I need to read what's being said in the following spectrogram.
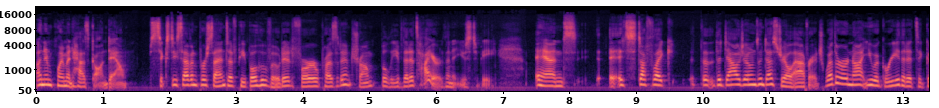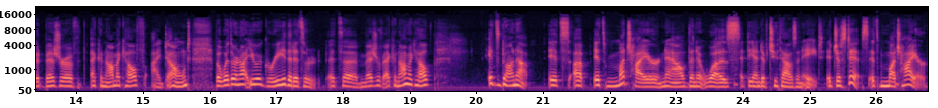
unemployment has gone down. 67% of people who voted for President Trump believe that it's higher than it used to be. And it's stuff like the, the Dow Jones Industrial Average. Whether or not you agree that it's a good measure of economic health, I don't. But whether or not you agree that it's a it's a measure of economic health, it's gone up. It's up. It's much higher now than it was at the end of 2008. It just is. It's much higher.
